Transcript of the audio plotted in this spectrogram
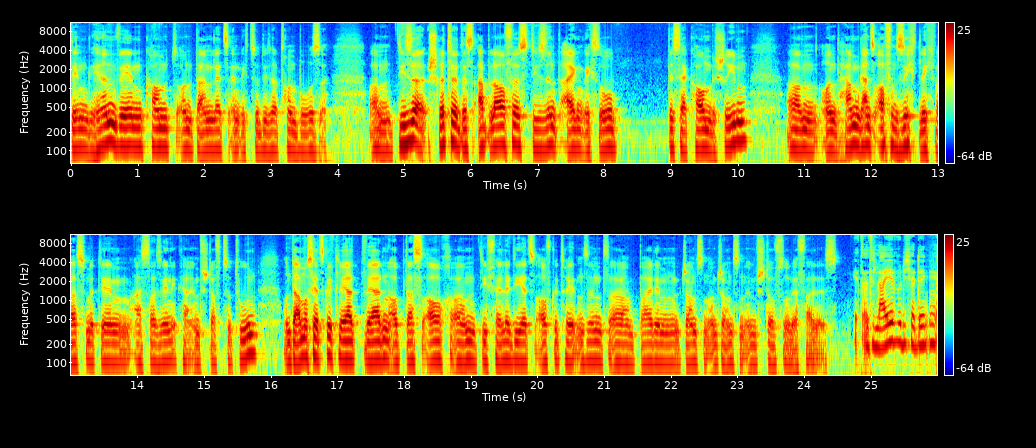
den Gehirnvenen kommt und dann letztendlich zu dieser Thrombose. Ähm, diese Schritte des Ablaufes, die sind eigentlich so bisher kaum beschrieben und haben ganz offensichtlich was mit dem AstraZeneca-Impfstoff zu tun. Und da muss jetzt geklärt werden, ob das auch ähm, die Fälle, die jetzt aufgetreten sind, äh, bei dem Johnson Johnson-Impfstoff so der Fall ist. Jetzt als Laie würde ich ja denken,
